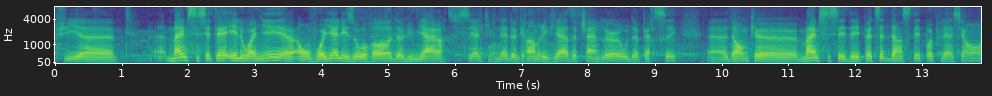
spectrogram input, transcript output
puis, même si c'était éloigné, on voyait les auras de lumière artificielle qui venaient de grandes rivières, de Chandler ou de Percé. Euh, donc, euh, même si c'est des petites densités de population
